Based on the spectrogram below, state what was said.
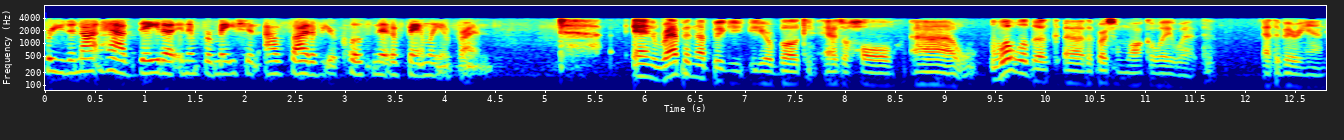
for you to not have data and information outside of your close knit of family and friends. And wrapping up your book as a whole, uh, what will the uh, the person walk away with at the very end?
